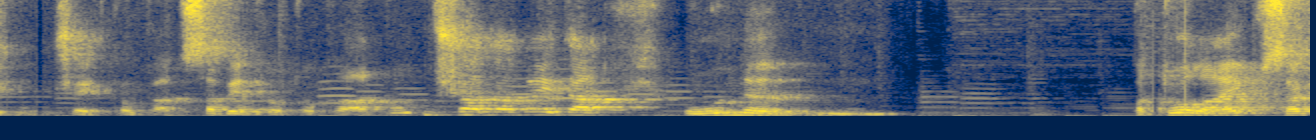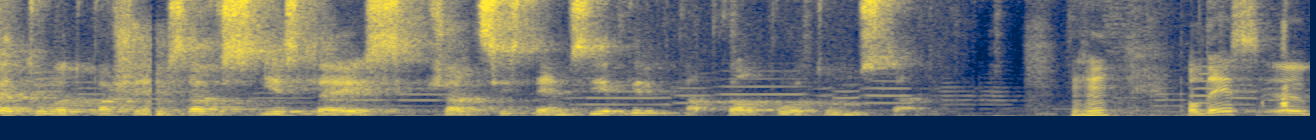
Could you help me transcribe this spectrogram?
iegūt šeit kaut kādu sabiedroto klātbūtni šādā veidā. Un, uh, pa to laiku sagatavot pašiem savas iespējas šādas sistēmas iepirkt, apkalpot un uzstādīt. Mm -hmm. Paldies eh,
